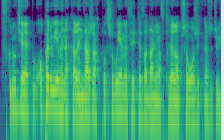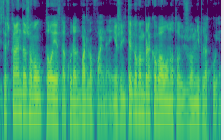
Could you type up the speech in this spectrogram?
W skrócie, operujemy na kalendarzach, potrzebujemy sobie te zadania w Trello przełożyć na rzeczywistość kalendarzową, to jest akurat bardzo fajne. Jeżeli tego Wam brakowało, no to już Wam nie brakuje.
